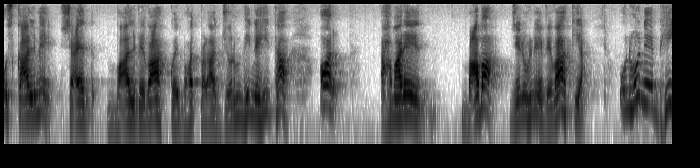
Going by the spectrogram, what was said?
उस काल में शायद बाल विवाह कोई बहुत बड़ा जुर्म भी नहीं था। और हमारे बाबा जिन्होंने विवाह किया, उन्होंने भी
